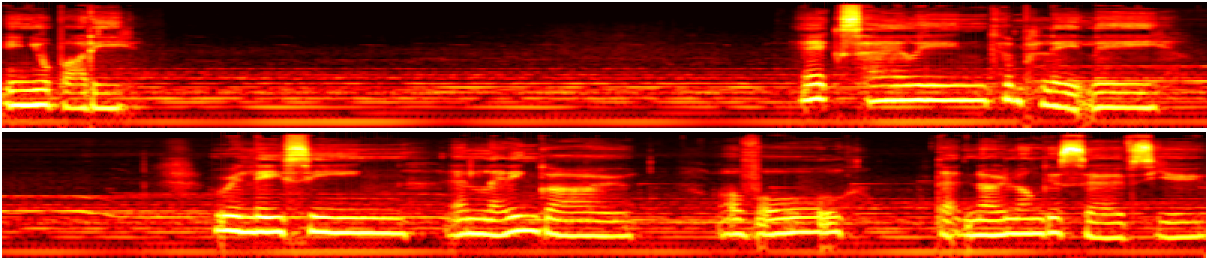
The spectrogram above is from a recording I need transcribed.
in your body. Exhaling completely, releasing and letting go of all that no longer serves you.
